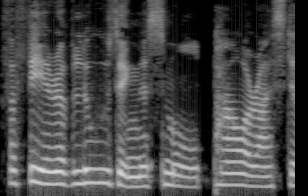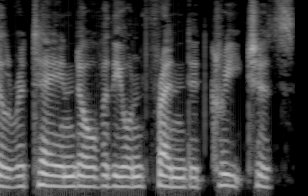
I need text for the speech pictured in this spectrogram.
for fear of losing the small power I still retained over the unfriended creatures.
